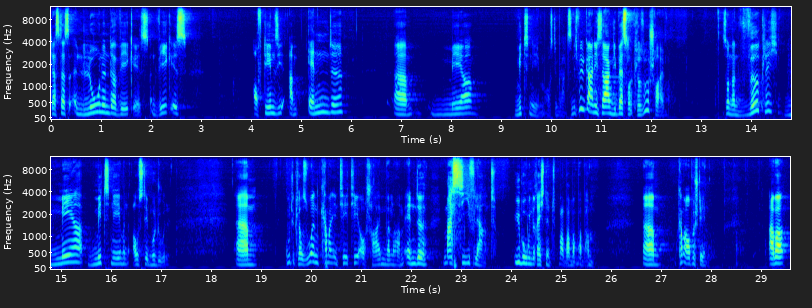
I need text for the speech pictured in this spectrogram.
dass das ein lohnender Weg ist. Ein Weg ist, auf dem sie am Ende äh, mehr mitnehmen aus dem Ganzen. Ich will gar nicht sagen, die bessere Klausur schreiben, sondern wirklich mehr mitnehmen aus dem Modul. Ähm, gute Klausuren kann man in TT auch schreiben, wenn man am Ende massiv lernt, Übungen rechnet. Bam, bam, bam, ähm, kann man auch bestehen. Aber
